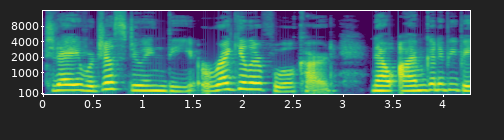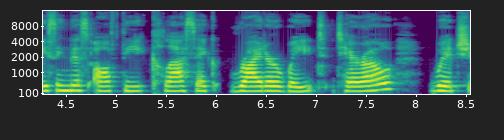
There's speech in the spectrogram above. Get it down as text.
Today we're just doing the regular Fool card. Now I'm going to be basing this off the classic Rider Waite Tarot, which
